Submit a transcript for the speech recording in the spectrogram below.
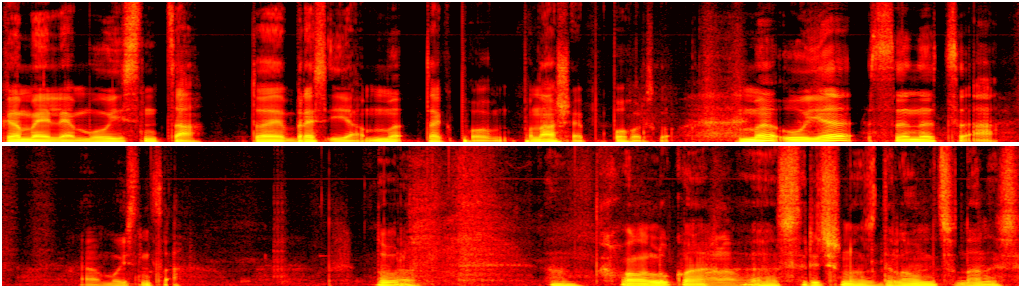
Gmail je Mujšnica, to je brez ija, m, tako po, po naše, po pohorsko. M, U, J, S, N, C, A. Ja, Mujšnica. Dobro. Um, Hvala, Luka. Srečno z delavnico danes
